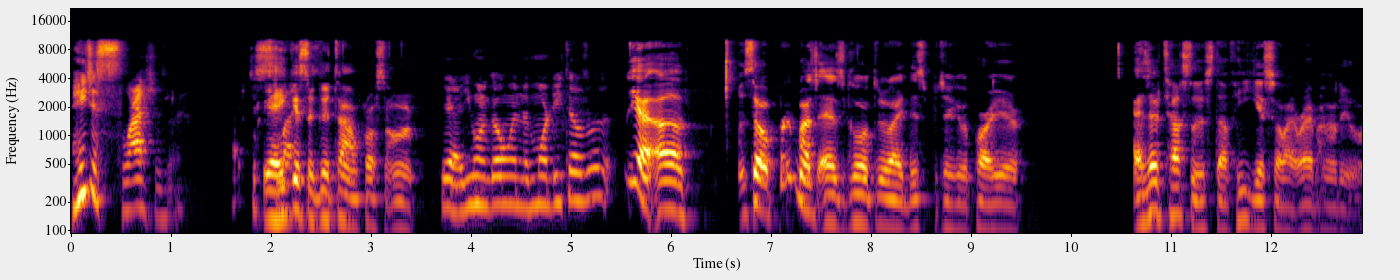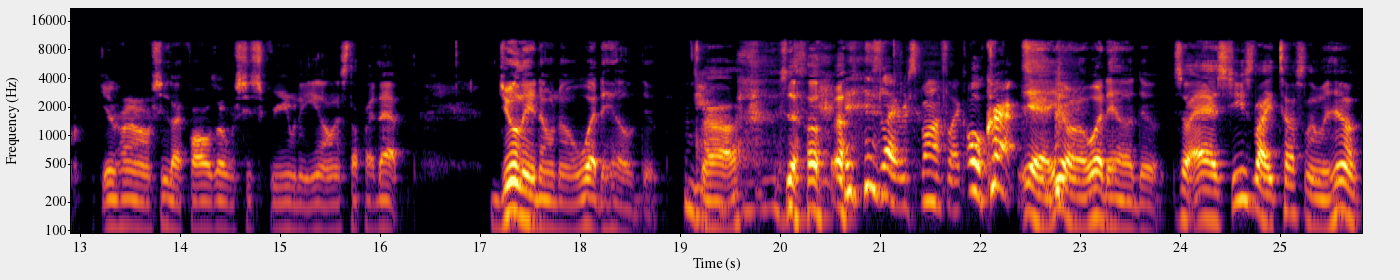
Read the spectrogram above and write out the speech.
He just slashes her. Like, just Yeah, he gets a good time across the arm. Yeah, you want to go into more details with it? Yeah, uh so pretty much as going through like this particular part here, as they're tussling and stuff, he gets her like right behind the arm. Gets her arm, she like falls over, she's screaming and yelling and stuff like that. Julian don't know what the hell to do. Uh, so His like response, like, "Oh crap!" yeah, you don't know what the hell to do. So as she's like tussling with him,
